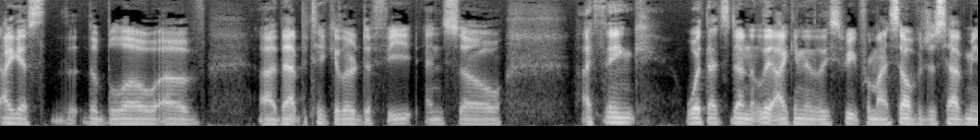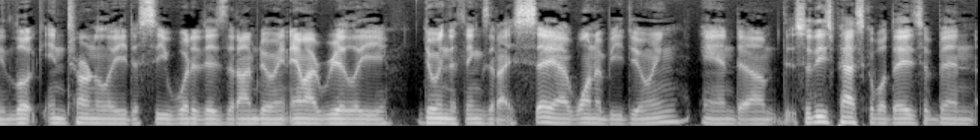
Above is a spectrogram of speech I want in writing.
I guess, the, the blow of uh, that particular defeat. And so I think what that's done, at least I can at least speak for myself, is just have me look internally to see what it is that I'm doing. Am I really doing the things that I say I want to be doing? And um, th- so these past couple days have been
